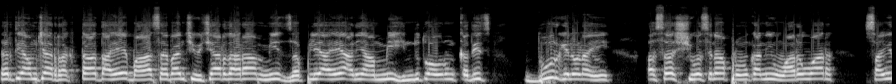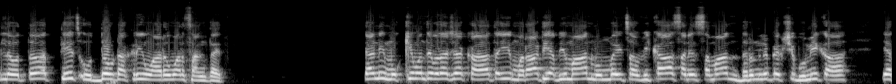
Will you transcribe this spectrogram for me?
तर ती आमच्या रक्तात आहे. बाळासाहेबांची विचारधारा मी जपली आहे आणि आम्ही हिंदुत्वावरून कधीच दूर गेलो नाही असं शिवसेना प्रमुखांनी वारंवार सांगितलं होतं. तेच उद्धव ठाकरे वारंवार सांगतायत. त्यांनी मुख्यमंत्रीपदाच्या काळातही मराठी अभिमान मुंबईचा विकास आणि समान धर्मनिरपेक्ष भूमिका या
